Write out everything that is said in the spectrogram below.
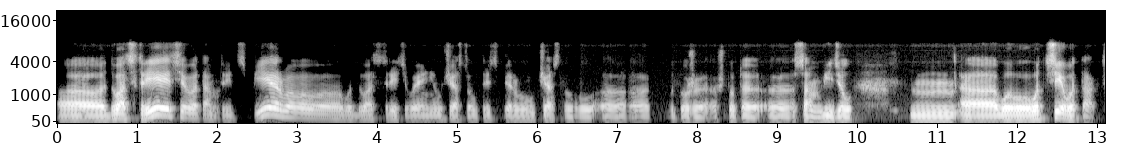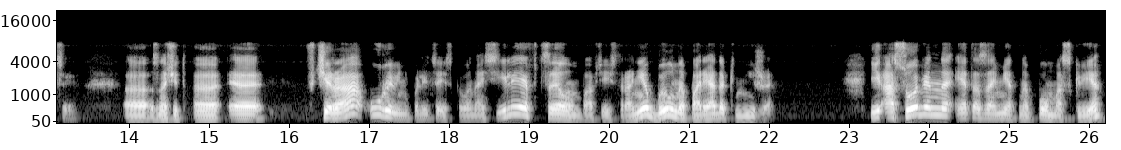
э, 23-го, там 31-го, вот 23-го я не участвовал, 31-го участвовал, э, тоже что-то э, сам видел, э, вот те вот акции. Э, значит, э, э, вчера уровень полицейского насилия в целом по всей стране был на порядок ниже. И особенно это заметно по Москве,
